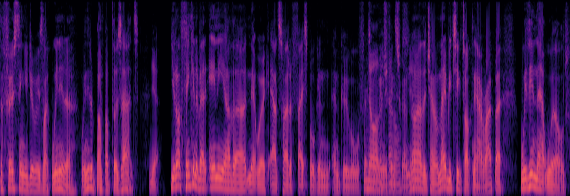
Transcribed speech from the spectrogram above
The first thing you do is like we need to we need to bump up those ads. Yeah. You're not thinking about any other network outside of Facebook and, and Google, Facebook No other channels, Instagram. yeah. No other channel. Maybe TikTok now, right? But within that world,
